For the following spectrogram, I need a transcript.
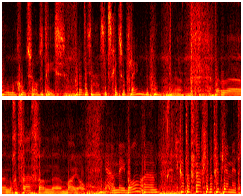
helemaal goed zoals het is. Maar dat is haast het schizofrene ervan. Ja. We hebben eh, nog een vraag van eh, Mario. Ja, Mabel. ehm, ik had een vraagje. Wat heb jij met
